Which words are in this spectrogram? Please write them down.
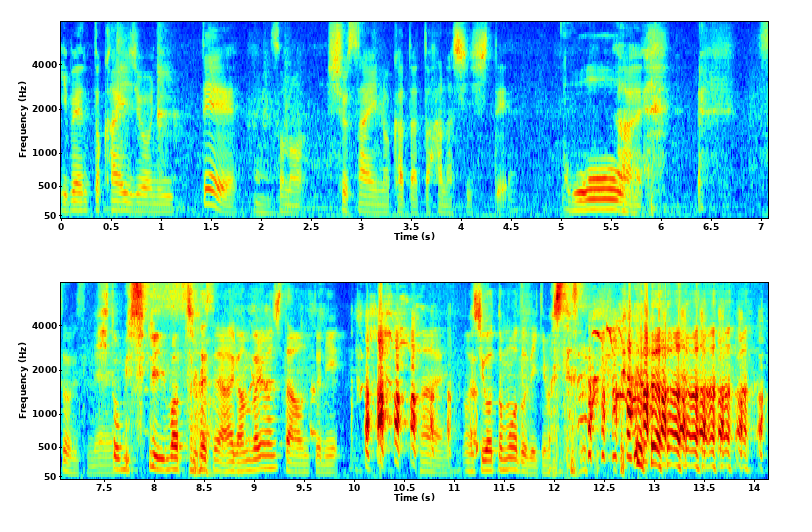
イベント会場に行ってうん。その主催の方と話して、おお、はい、そうですね。人見知りマッチそうですね。あ頑張りました本当に。はい。お仕事モードで行きました。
